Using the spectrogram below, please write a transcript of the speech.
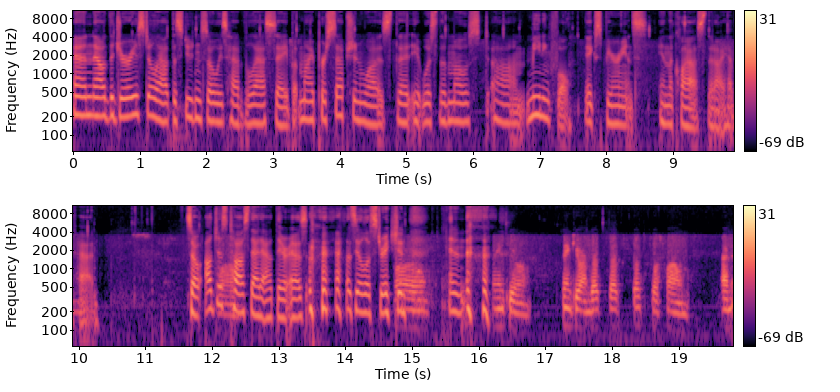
And now the jury is still out. The students always have the last say, but my perception was that it was the most um, meaningful experience in the class that I have had. So I'll just Wow. toss that out there as as illustration. Well, And thank you, thank you, and that's that's that's profound. And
